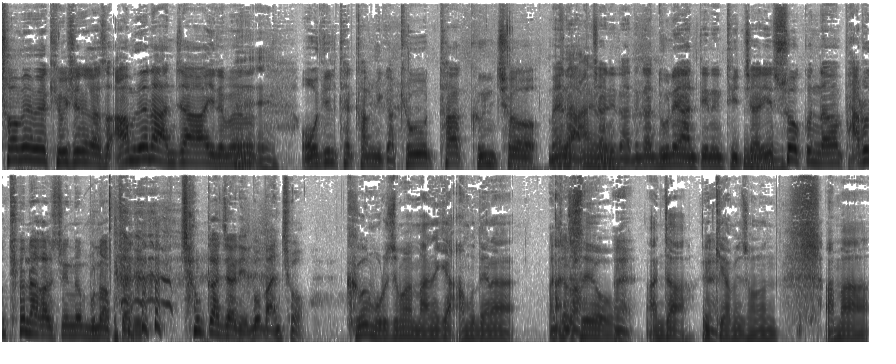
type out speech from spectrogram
처음에 왜 교실에 가서 아무데나 앉아 이러면 네, 네. 어딜 택합니까? 교탁 근처 맨 네, 앞자리라든가 눈에 안 띄는 뒷자리, 음. 수업 끝나면 바로 튀어나갈 수 있는 문 앞자리, 창가 자리 뭐 많죠. 그건 모르지만 만약에 아무데나 앉아라. 앉으세요. 네. 앉아. 이렇게 네. 하면 저는 아마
